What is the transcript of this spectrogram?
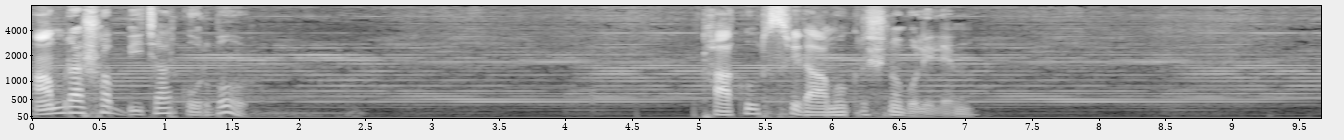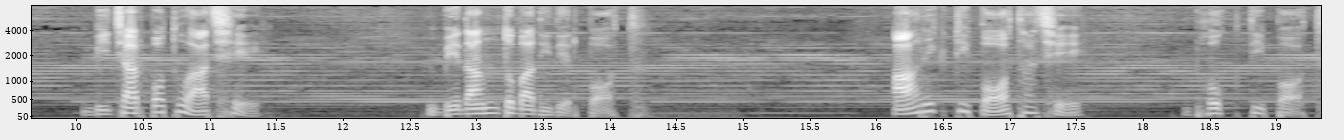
আমরা সব বিচার করব? ঠাকুর শ্রীরামকৃষ্ণ বলিলেন, বিচারপথ আছে, বেদান্তবাদীদের পথ। আর একটি পথ আছে, ভক্তি পথ।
